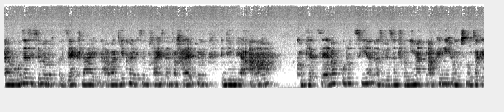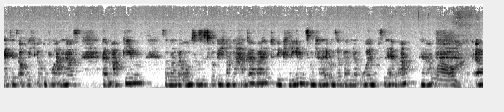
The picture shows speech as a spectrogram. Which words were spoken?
Ähm, grundsätzlich sind wir noch sehr klein, aber wir können diesen Preis einfach halten, indem wir A, komplett selber produzieren. Also wir sind von niemandem abhängig und müssen unser Geld jetzt auch nicht irgendwo anders ähm, abgeben, sondern bei uns ist es wirklich noch eine Handarbeit. Wir kleben zum Teil unser Banderol noch selber. Ja. Wow. Äh,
